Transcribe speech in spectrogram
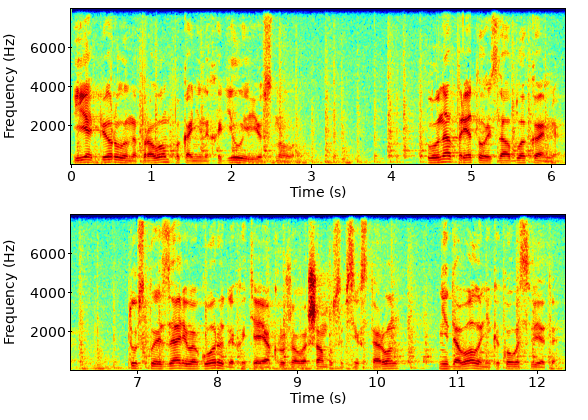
и я перла на пролом, пока не находила ее снова. Луна пряталась за облаками. Тусклое зарево города, хотя и окружало Шамбу со всех сторон, не давало никакого света –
